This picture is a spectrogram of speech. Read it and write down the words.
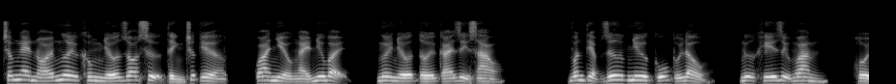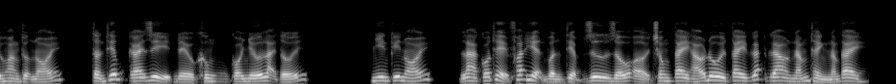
Chấm nghe nói ngươi không nhớ rõ sự tình trước kia, qua nhiều ngày như vậy, ngươi nhớ tới cái gì sao? Vân Tiệp Dư như cũ cúi đầu, ngữ khí dịu ngoan, hồi hoàng thượng nói, tần thiếp cái gì đều không có nhớ lại tới. Nhìn kỹ nói, là có thể phát hiện Vân Tiệp Dư giấu ở trong tay háo đôi tay gắt gao nắm thành nắm tay.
